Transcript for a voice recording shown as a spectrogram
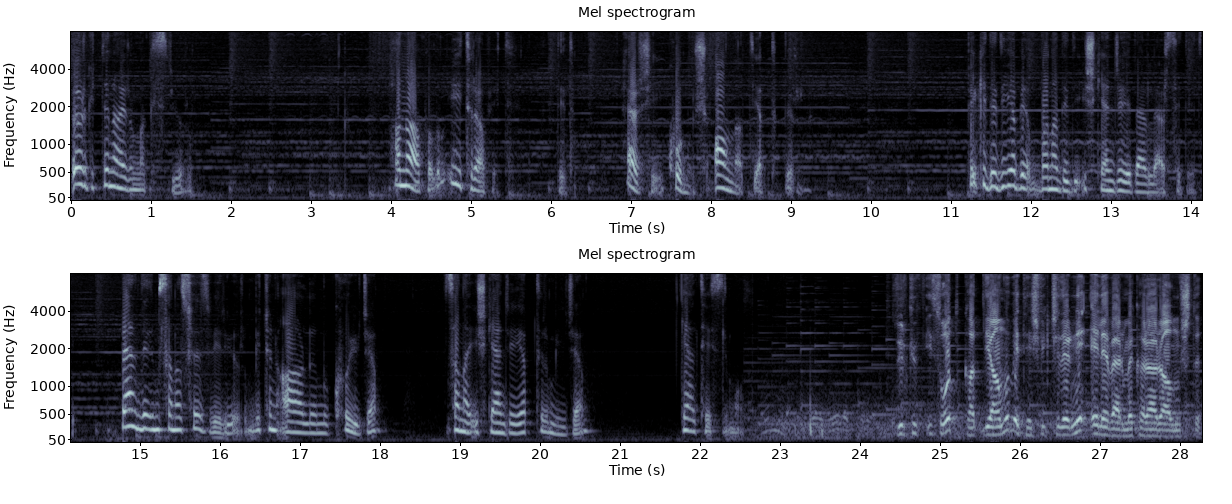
örgütten ayrılmak istiyorum. Ha ne yapalım? İtiraf et dedim. Her şeyi konuş, anlat yaptıklarını. Peki dedi ya bana dedi işkence ederlerse dedi. Ben dedim sana söz veriyorum. Bütün ağırlığımı koyacağım. Sana işkence yaptırmayacağım. Gel teslim ol. Zülküf İsot katliamı ve teşvikçilerini ele verme kararı almıştı.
